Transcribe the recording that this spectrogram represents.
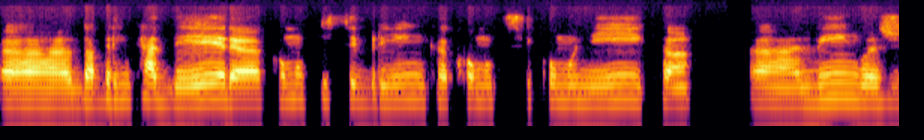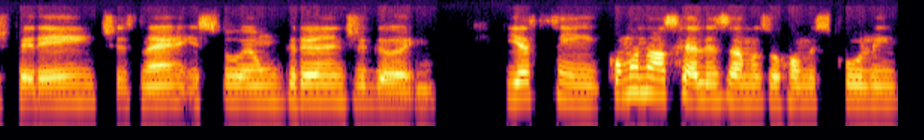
uh, da brincadeira, como que se brinca, como que se comunica, uh, línguas diferentes, né? Isso é um grande ganho. E assim, como nós realizamos o homeschooling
